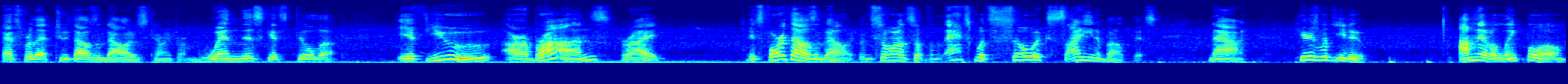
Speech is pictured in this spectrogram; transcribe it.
That's where that $2,000 is coming from. When this gets filled up. If you are a bronze, right, it's $4,000 and so on and so forth. That's what's so exciting about this. Now, here's what you do. I'm going to have a link below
